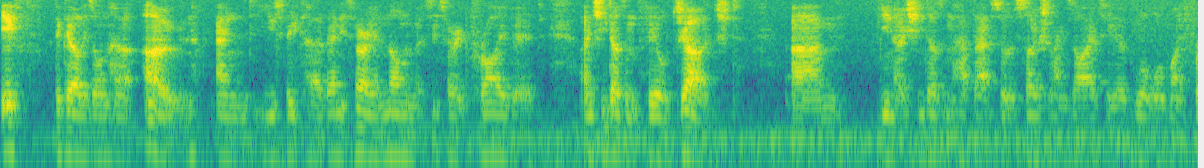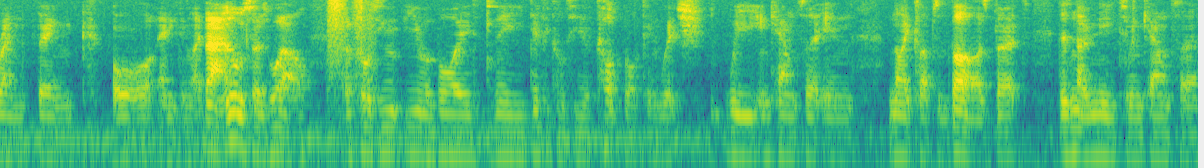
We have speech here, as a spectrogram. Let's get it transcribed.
if the girl is on her own and you speak to her, then it's very anonymous, it's very private, and she doesn't feel judged. Um, you know, she doesn't have that sort of social anxiety of what will my friend think or anything like that. And also, as well, of course, you, you avoid the difficulty of cock blocking, which we encounter in nightclubs and bars, but there's no need to encounter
